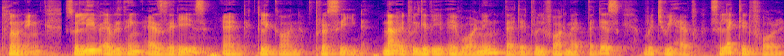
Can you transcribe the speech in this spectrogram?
cloning. So leave everything as it is and click on proceed. Now it will give you a warning that it will format the disk which we have selected for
